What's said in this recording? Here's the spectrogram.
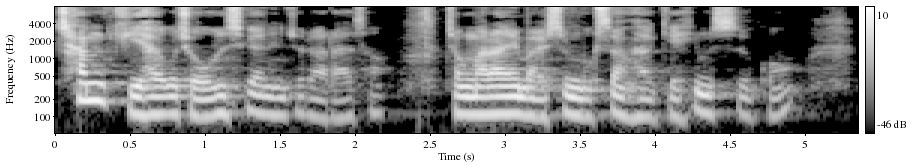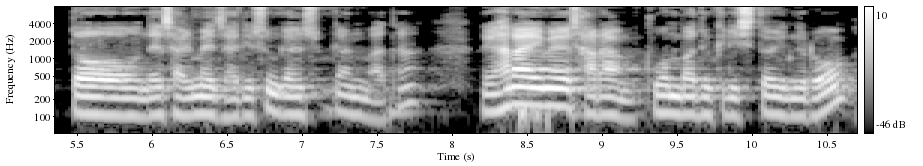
참 귀하고 좋은 시간인 줄 알아서 정말 하나님의 말씀 묵상하기에 힘쓰고 또 내 삶의 자리 순간순간마다 하나님의 사람, 구원받은 그리스도인으로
